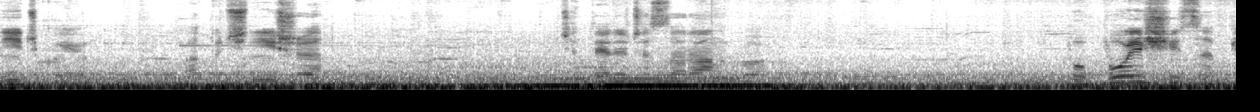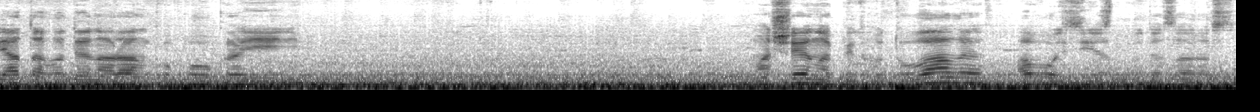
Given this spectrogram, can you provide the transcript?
нічкою, а точніше 4 часа ранку по Польщі, це 5 година ранку по Україні. Машину підготували, а ось з'їзд буде зараз.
